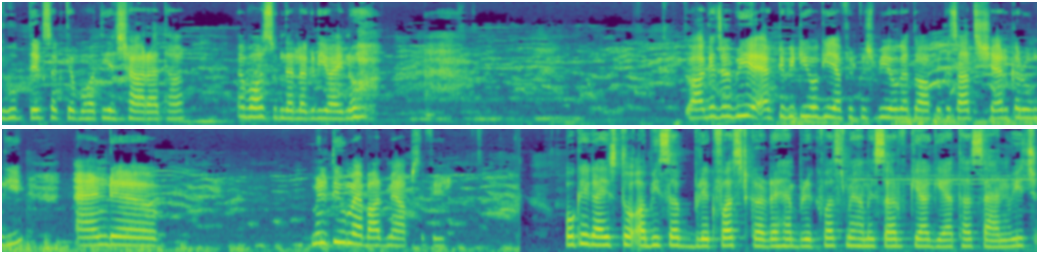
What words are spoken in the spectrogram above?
धूप देख सकते हो बहुत ही अच्छा आ रहा था। मैं बहुत सुंदर लग रही हूँ आई नो तो आगे जो भी एक्टिविटी होगी या फिर कुछ भी होगा तो आप लोग के साथ शेयर करूँगी। एंड मिलती हूँ मैं बाद में आपसे फिर। ओके okay गाइस तो अभी सब ब्रेकफास्ट कर रहे हैं। ब्रेकफास्ट में हमें सर्व किया गया था सैंडविच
